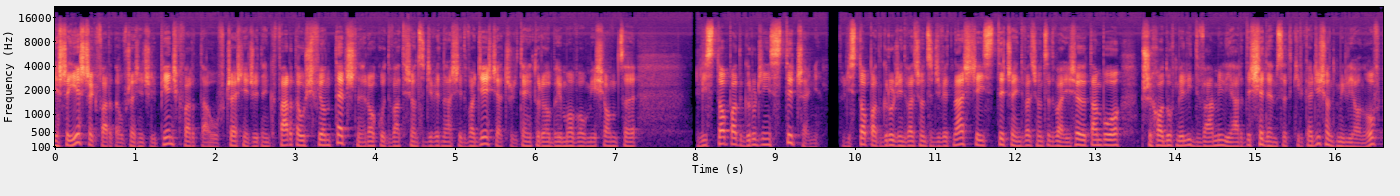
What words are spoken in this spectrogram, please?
Jeszcze, jeszcze kwartał wcześniej, czyli pięć kwartałów wcześniej, czyli ten kwartał świąteczny roku 2019-2020, czyli ten, który obejmował miesiące listopad, grudzień, styczeń. Listopad, grudzień 2019 i styczeń 2020, to tam było przychodów mieli 2 miliardy 700 kilkadziesiąt milionów.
